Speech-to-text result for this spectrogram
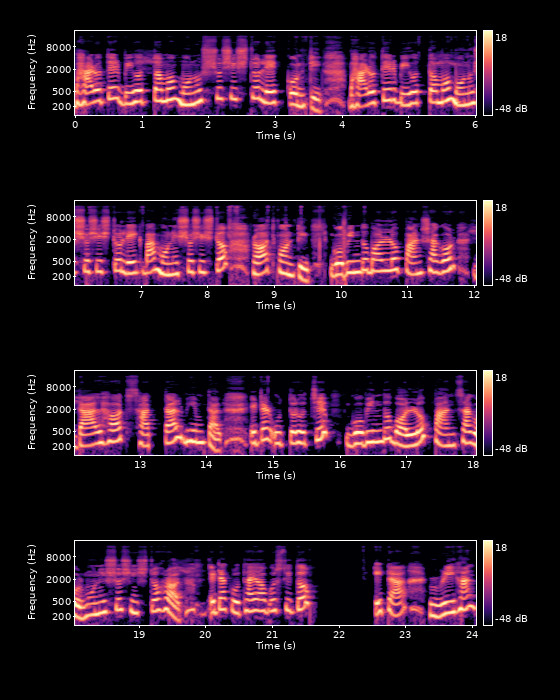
ভারতের বৃহত্তম মনুষ্যসৃষ্ট লেক কোনটি? ভারতের বৃহত্তম মনুষ্যসৃষ্ট লেক বা মনুষ্যসৃষ্ট হ্রদ কোনটি? গোবিন্দবল্লভ পানসাগর ডাল হ্রদ সাততাল, ভীমতাল। এটার উত্তর হচ্ছে গোবিন্দবল্লভ পানসাগর, মনুষ্যসৃষ্ট হ্রদ। এটা কোথায় অবস্থিত? এটা রিহান্ত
